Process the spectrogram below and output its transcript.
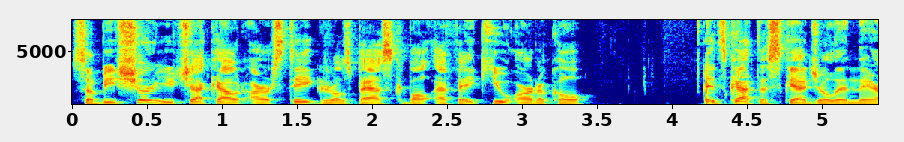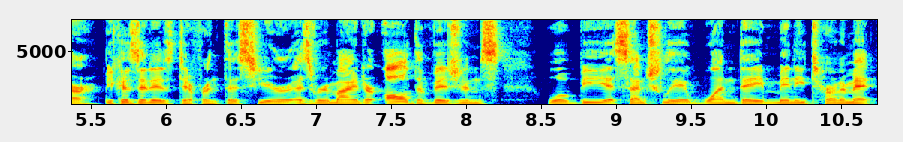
So be sure you check out our state girls basketball FAQ article it's got the schedule in there because it is different this year. As a reminder, all divisions will be essentially a one day mini tournament.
